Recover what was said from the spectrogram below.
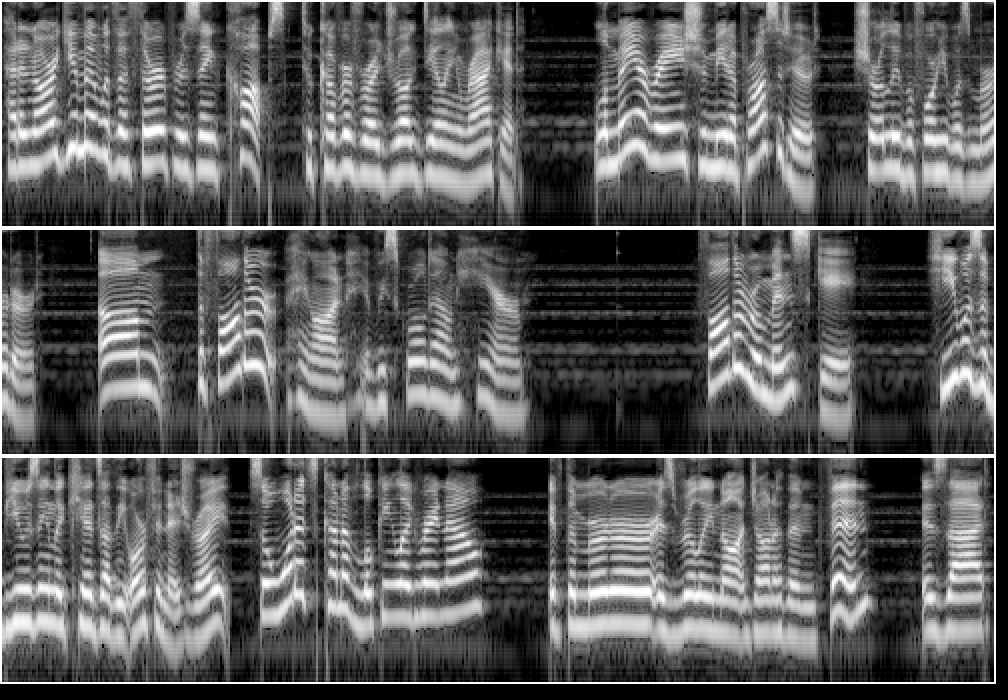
Had an argument with the third precinct cops to cover for a drug dealing racket. LeMay arranged to meet a prostitute shortly before he was murdered. Um, the father. Hang on, if we scroll down here. Father Ruminsky, he was abusing the kids at the orphanage, right? So, what it's kind of looking like right now, if the murderer is really not Jonathan Finn, is that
